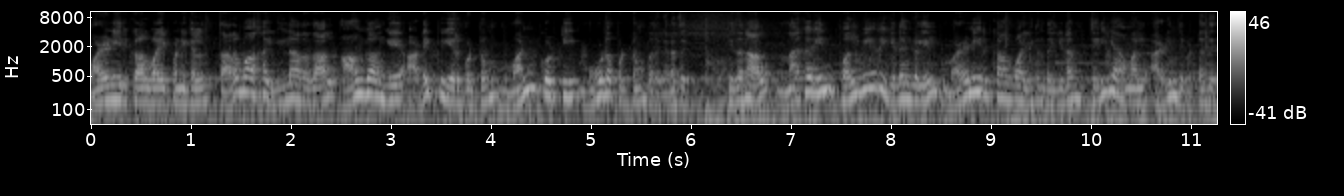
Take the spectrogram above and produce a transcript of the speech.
மழைநீர் கால்வாய் பணிகள் தரமாக இல்லாததால் ஆங்காங்கே அடைப்பு ஏற்பட்டும் மண் கொட்டி மூடப்பட்டும் வருகிறது. இதனால் நகரின் பல்வேறு இடங்களில் மழைநீர் கால்வாய் இருந்த இடம் தெரியாமல் அழிந்துவிட்டது.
